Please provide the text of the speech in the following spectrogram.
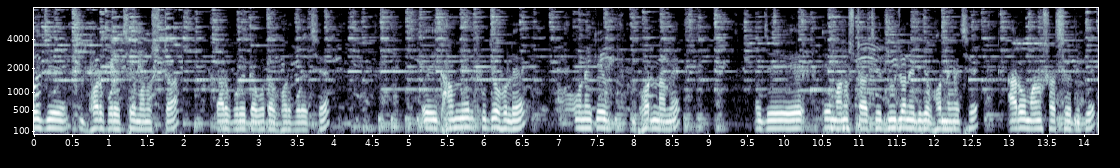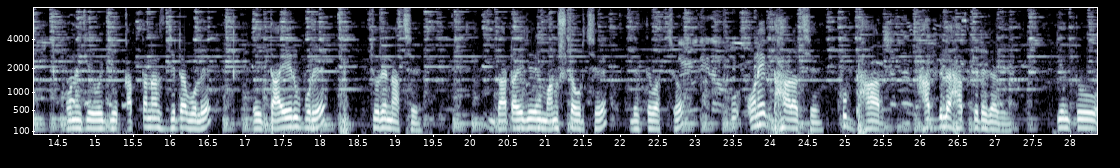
এই যে ভর পড়েছে মানুষটা, তার উপরে দেবতা ভর পড়েছে। এই ধামের পুজো হলে অনেকে ভর নামে। যে এই মানুষটা আছে, দুজন এদিকে ভর নেমেছে, আরও মানুষ আছে ওদিকে। অনেকে ওই যে কাপ্তা নাচ যেটা বলে, এই টায়ের উপরে চড়ে নাচে। গাটায় যে মানুষটা উঠছে দেখতে পাচ্ছ। অনেক ধার আছে, খুব ধার। হাত দিলে হাত কেটে যাবে। কিন্তু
